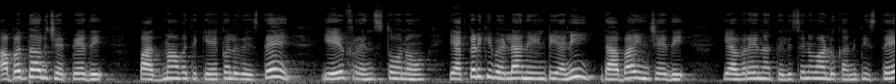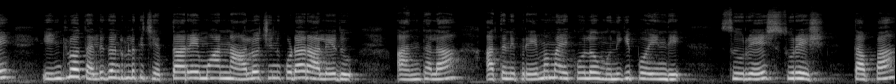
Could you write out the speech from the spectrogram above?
అబద్ధాలు చెప్పేది. పద్మావతి కేకలు వేస్తే ఏ ఫ్రెండ్స్తోనో ఎక్కడికి వెళ్ళానేంటి? అని దబాయించేది. ఎవరైనా తెలిసిన వాళ్ళు కనిపిస్తే ఇంట్లో తల్లిదండ్రులకి చెప్తారేమో అన్న ఆలోచన కూడా రాలేదు. అంతలా అతని ప్రేమ మైకంలో మునిగిపోయింది. సురేష్ సురేష్ తప్ప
